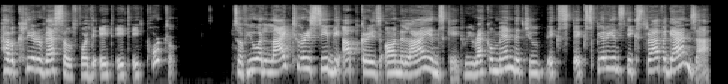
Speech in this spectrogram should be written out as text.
have a clear vessel for the 888 portal so, if you would like to receive the upgrades on the Lionsgate, we recommend that you ex- experience the extravaganza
